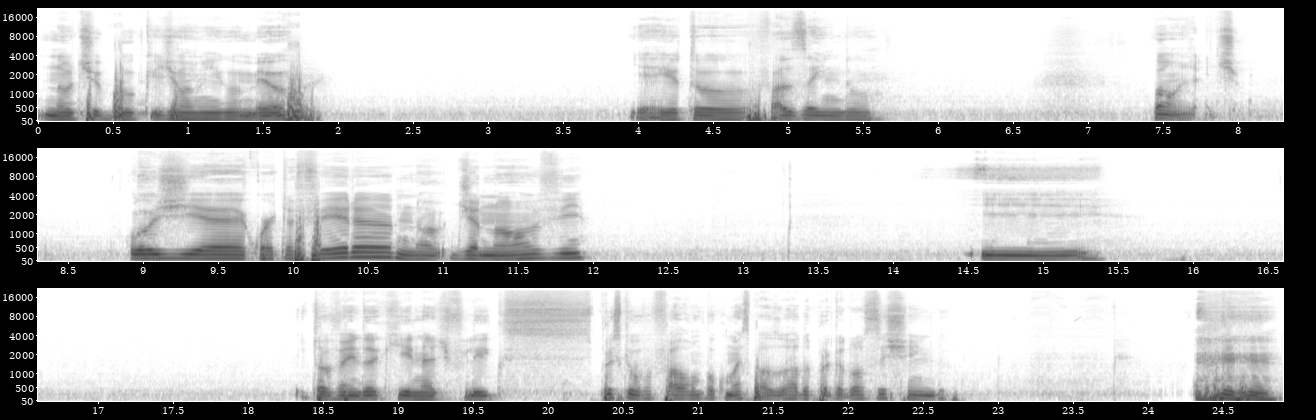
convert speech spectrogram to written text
notebook de um amigo meu. E aí eu tô fazendo. Bom, gente. Hoje é quarta-feira, no... dia 9. E. Eu tô vendo aqui Netflix. Por isso que eu vou falar um pouco mais pausado porque eu tô assistindo.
